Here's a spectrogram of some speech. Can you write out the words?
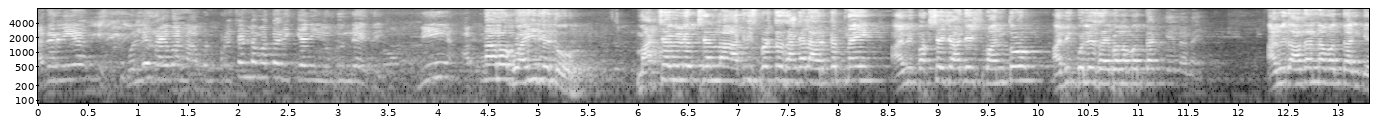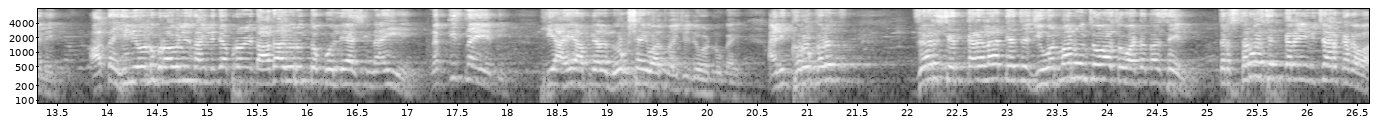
आदरणीय कोल्हे साहेबांना आपण प्रचंड मताधिक्याने निवडून द्यायचे. मी आपणाला ग्वाही देतो. मागच्या इलेक्शनला अगदी स्पष्ट सांगायला हरकत नाही. आम्ही पक्षाचे आदेश मानतो. आम्ही कोल्हे साहेबांना मतदान केलं नाही. आम्ही दादांना मतदान केले. आता ही निवडणूक राहुलनी सांगितली त्याप्रमाणे दादा विरुद्ध कोल्हे अशी नाहीये. नक्कीच नाहीये ती. ही आहे आपल्याला लोकशाही वाचवायची निवडणूक आहे. आणि खरोखरच जर शेतकऱ्याला त्याचं जीवनमान उंचवा असं वाटत असेल तर सर्व शेतकऱ्यांनी विचार करावा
